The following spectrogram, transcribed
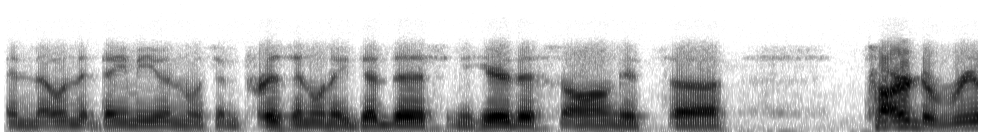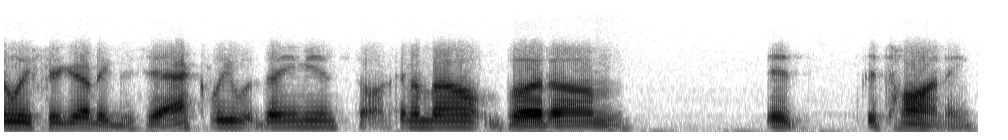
and knowing that Damien was in prison when he did this and you hear this song it's uh, it's hard to really figure out exactly what Damien's talking about but um, it it's haunting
